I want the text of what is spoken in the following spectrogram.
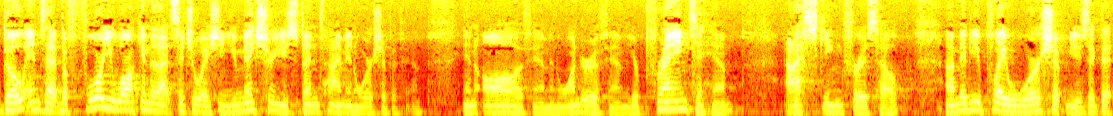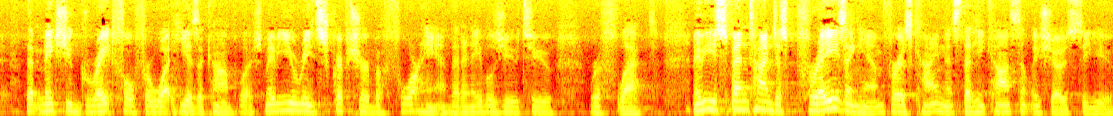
go into that, before you walk into that situation, you make sure you spend time in worship of Him, in awe of Him, in wonder of Him. You're praying to Him, asking for His help. Uh, maybe you play worship music that, that makes you grateful for what He has accomplished. Maybe you read Scripture beforehand that enables you to reflect. Maybe you spend time just praising Him for His kindness that He constantly shows to you.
